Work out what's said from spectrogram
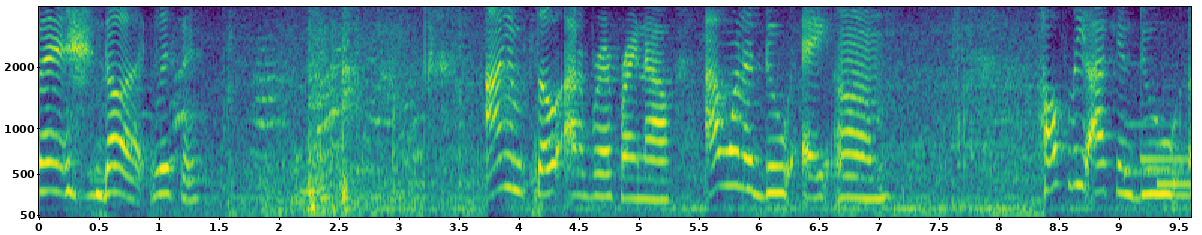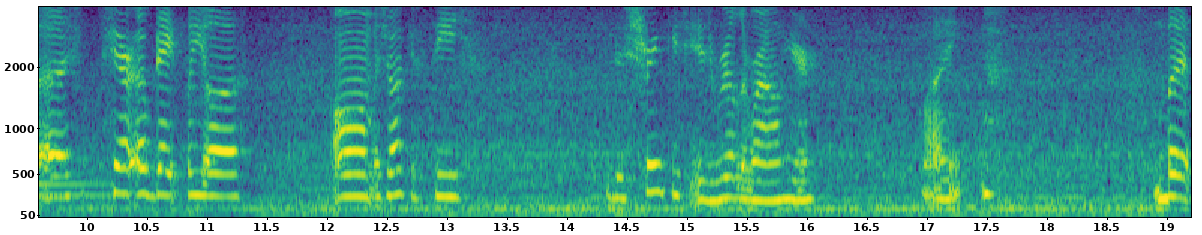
but dog, listen. I am so out of breath right now. I want to do a um hopefully I can do a hair update for y'all. Um, as y'all can see, the shrinkage is real around here. Like, but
